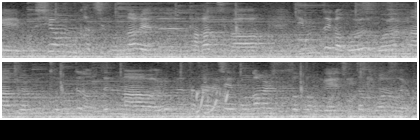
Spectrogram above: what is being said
만약에 뭐 시험 같이 본 날에는 다 같이 막 이 문제가 뭐, 뭐였나 저, 저 문제는 어땠나 막 이러면서 같이 공감할 수 있었던 게 진짜 좋았어요.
